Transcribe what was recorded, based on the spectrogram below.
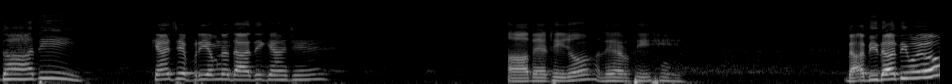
દાદી? ક્યાં છે? પ્રિયમના દાદી ક્યાં છે? આ બેઠી જો લેરથી દાદી દાદી વયો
